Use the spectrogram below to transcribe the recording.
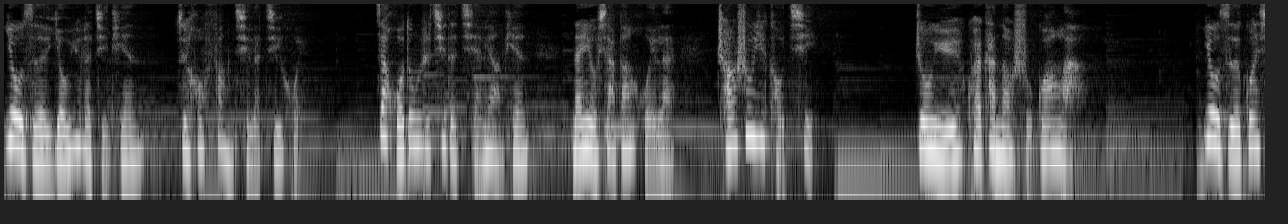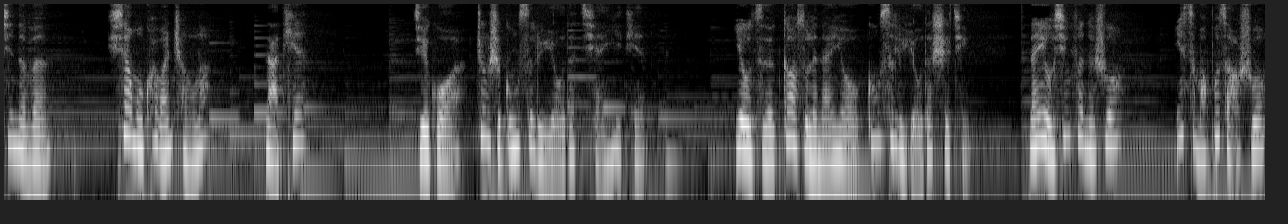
柚子犹豫了几天，最后放弃了机会。在活动日期的前两天，男友下班回来，长舒一口气，终于快看到曙光了。柚子关心地问。项目快完成了，哪天？结果正是公司旅游的前一天。柚子告诉了男友公司旅游的事情，男友兴奋地说：“你怎么不早说？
